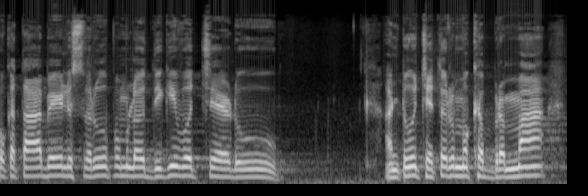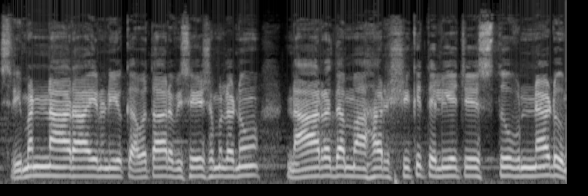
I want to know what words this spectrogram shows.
ఒక తాబేలు స్వరూపంలో దిగి వచ్చాడు. అంటూ చతుర్ముఖ బ్రహ్మ శ్రీమన్నారాయణుని యొక్క అవతార విశేషములను నారద మహర్షికి తెలియచేస్తూ ఉన్నాడు.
